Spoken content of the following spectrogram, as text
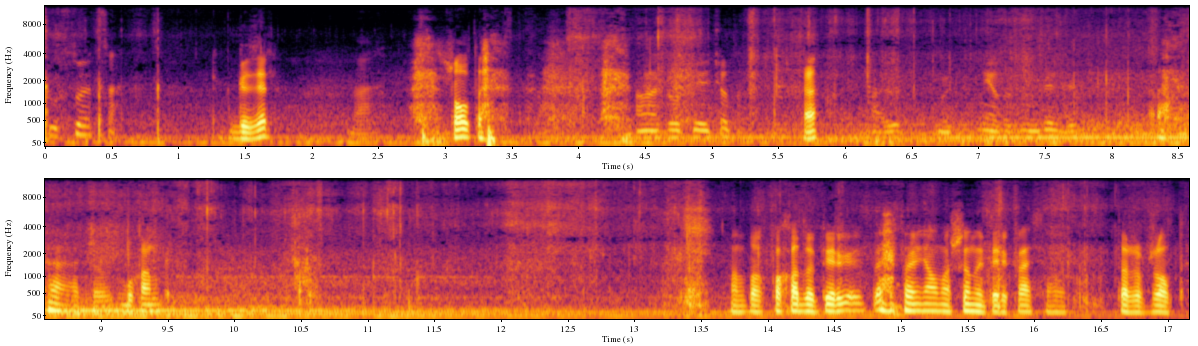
чувствуется. Газель? Да. Желтая? Она же вот ей что-то. А? А, ну, нет, это не газель. Это буханка. Он по- походу пере- поменял машину и перекрасил. Тоже в желтый.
